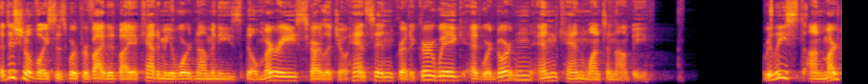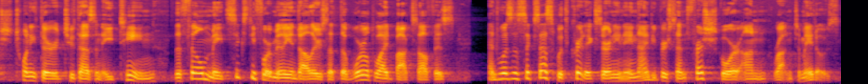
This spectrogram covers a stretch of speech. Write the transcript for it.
Additional voices were provided by Academy Award nominees Bill Murray, Scarlett Johansson, Greta Gerwig, Edward Norton, and Ken Watanabe. Released on March 23, 2018, the film made $64 million at the worldwide box office and was a success with critics earning a 90% fresh score on Rotten Tomatoes.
